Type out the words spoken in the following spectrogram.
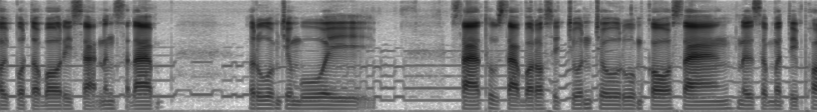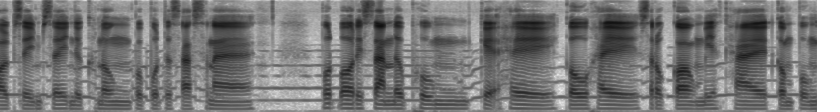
ឲ្យពុទ្ធបរិស័ទនឹងស្ដាប់ រួមជាមួយសាធុសាបរសិជនចូលរួមកសាង នៅសមិទ្ធផលផ្សេងផ្សេងនៅក្នុងពុទ្ធសាសនា ពុទ្ធបរិស័ទនៅភូមិកេហេកោហេស្រុកកងមាសខេត្តកំពង់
